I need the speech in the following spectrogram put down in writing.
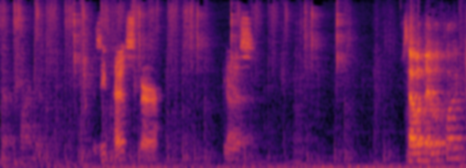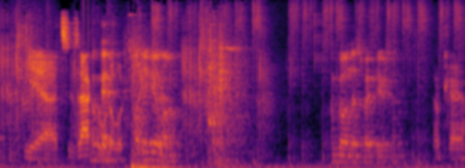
Can't find it. Is he pissed or? He Got is. Is that what they look like? Yeah, it's exactly Okay, what it looked I'll leave you alone. I'm going this way, Pearson. Okay.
